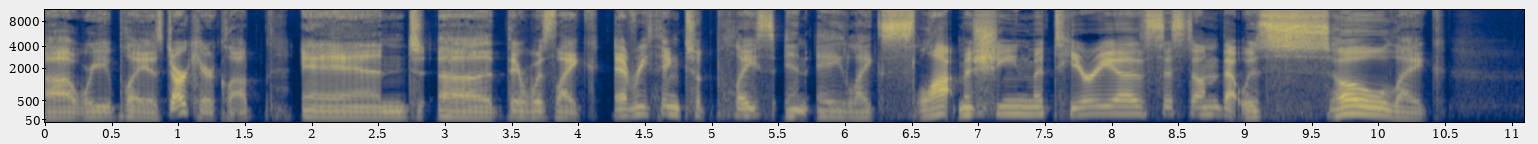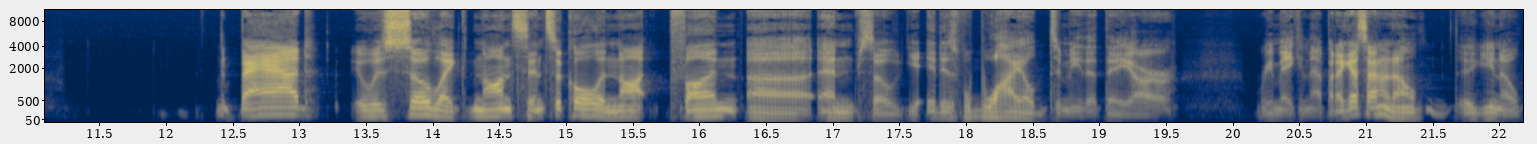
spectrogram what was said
uh, where you play as Dark Hair Cloud, and uh, there was like everything took place in a like slot machine materia system that was so like bad. It was so like nonsensical and not fun, uh, and so it is wild to me that they are remaking that. But I guess I don't know. Uh, You know,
